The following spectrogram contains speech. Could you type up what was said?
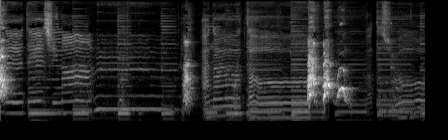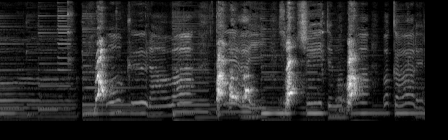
重ねてしまうあなたを私を僕らは出会いそしてまた別れる。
